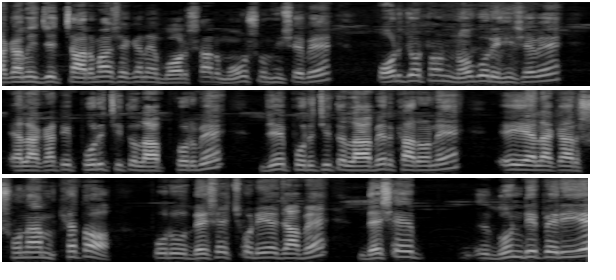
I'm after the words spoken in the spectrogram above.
আগামী যে চার মাস এখানে বর্ষার মৌসুম হিসেবে, পর্যটন নগরী হিসেবে এলাকাটি পরিচিত লাভ করবে। যে পরিচিত লাভের কারণে এই এলাকার সুনাম খ্যাত পুরো দেশে ছড়িয়ে যাবে। দেশে গন্ডি পেরিয়ে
